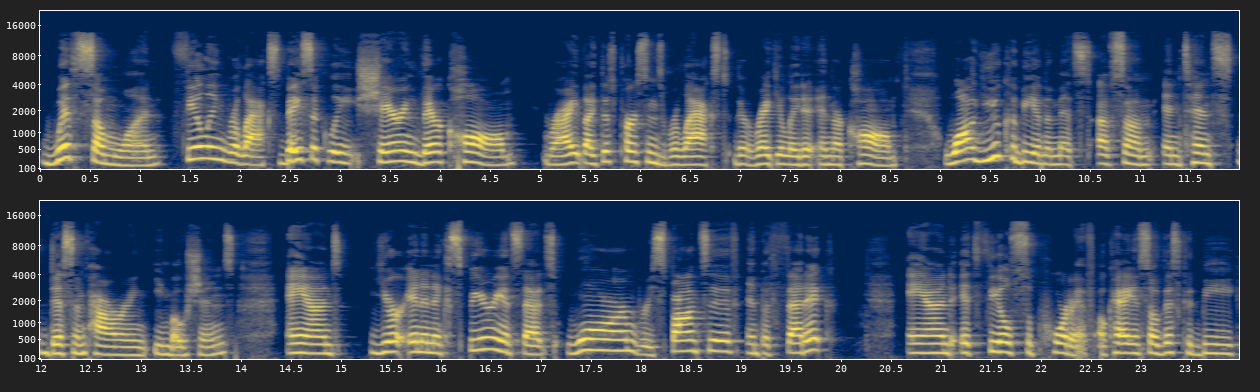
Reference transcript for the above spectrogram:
with someone feeling relaxed, basically sharing their calm, right? Like this person's relaxed, they're regulated, and they're calm. While you could be in the midst of some intense, disempowering emotions, and you're in an experience that's warm, responsive, empathetic, and it feels supportive, okay? And so this could be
